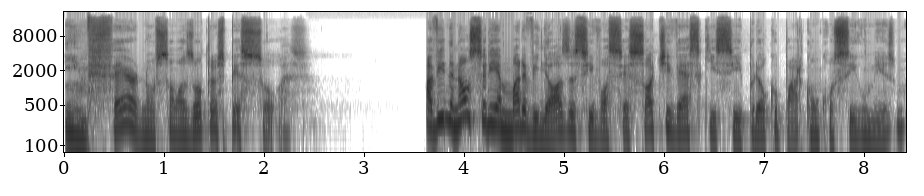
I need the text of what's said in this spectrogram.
Inferno são as outras pessoas. A vida não seria maravilhosa se você só tivesse que se preocupar com consigo mesmo?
